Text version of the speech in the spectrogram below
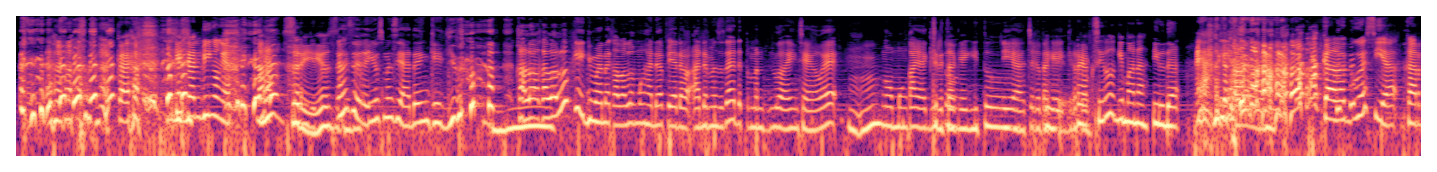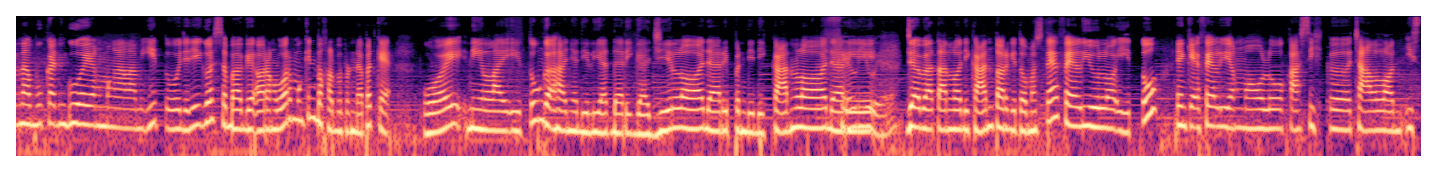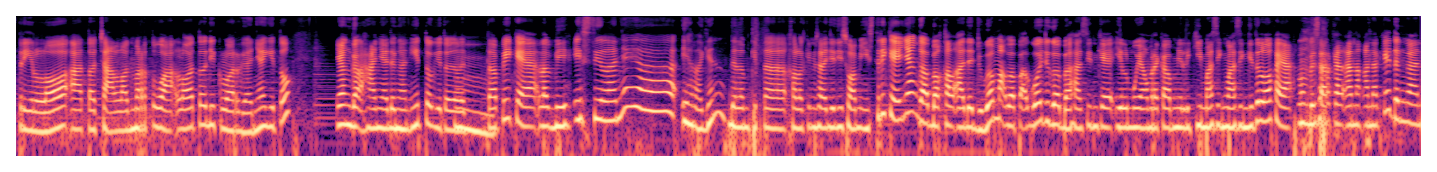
kayak kayak cuman bingung ya Hah? Serius? Ah gitu? serius masih ada yang kayak gitu. Kalau kalau lu kayak gimana kalau lu menghadapi ada ada maksudnya ada temen lu yang cewek Mm-mm. ngomong kayak gitu. Cerita kayak gitu. Iya, cerita kayak gitu. Reaksi lu gimana? Tilda. kalau gue sih ya karena bukan gue yang mengalami itu jadi gue sebagai orang luar mungkin bakal berpendapat kayak woi nilai itu nggak hanya dilihat dari gaji lo dari pendidikan lo dari Value ya. jabatan lo di kantor gitu maksudnya value lo itu yang kayak value yang mau lo kasih ke calon istri lo atau calon mertua lo tuh di keluarganya gitu yang nggak hanya dengan itu gitu Hmm. tapi kayak lebih istilahnya ya ya lagian dalam kita kalau misalnya jadi suami istri kayaknya nggak bakal ada juga mak bapak gue juga bahasin kayak ilmu yang mereka miliki masing-masing gitu loh kayak membesarkan anak-anaknya dengan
